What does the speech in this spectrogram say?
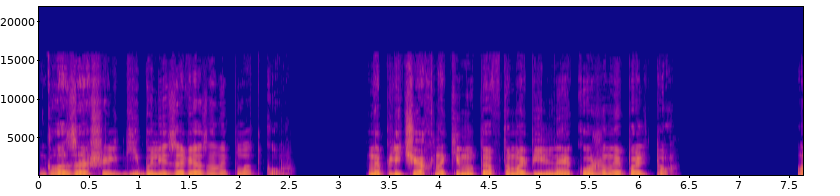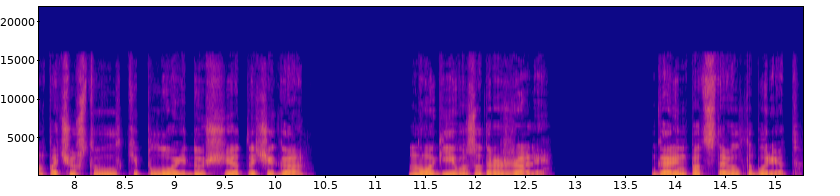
Глаза Шельги были завязаны платком. На плечах накинуто автомобильное кожаное пальто. Он почувствовал тепло, идущее от очага. Ноги его задрожали. Гарин подставил табурет.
